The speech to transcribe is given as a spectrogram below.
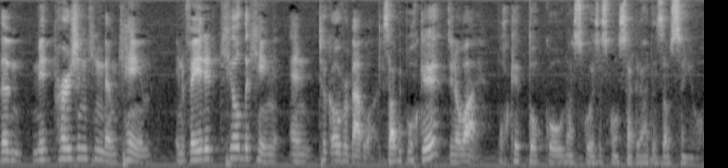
The mid Persian kingdom came, invaded, killed the king, and took over Babylon. Sabe por quê? Do you know why? Porque tocou nas coisas consagradas ao Senhor.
